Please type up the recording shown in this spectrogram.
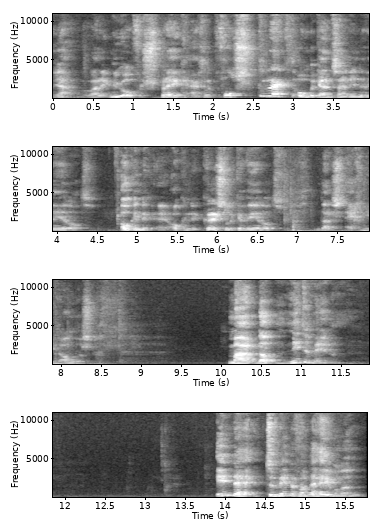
ja, waar ik nu over spreek, eigenlijk volstrekt onbekend zijn in de wereld. Ook in de, eh, ook in de christelijke wereld, dat is echt niet anders. Maar dat niettemin, in de, te midden van de hemelen,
